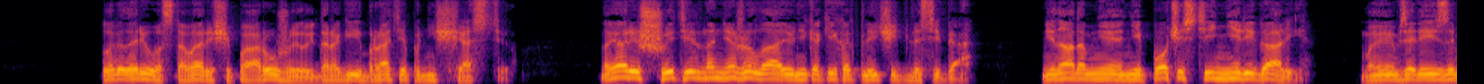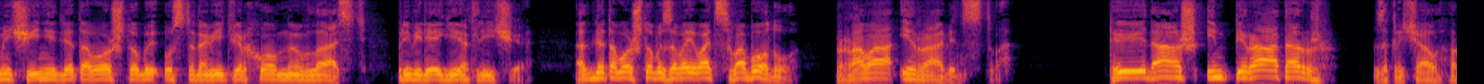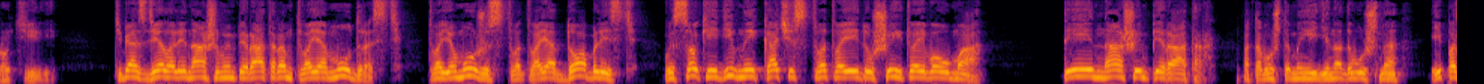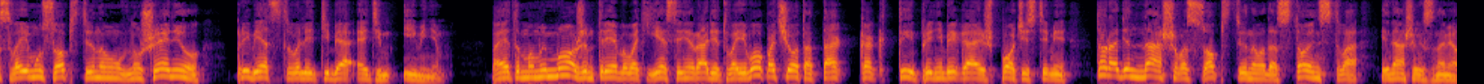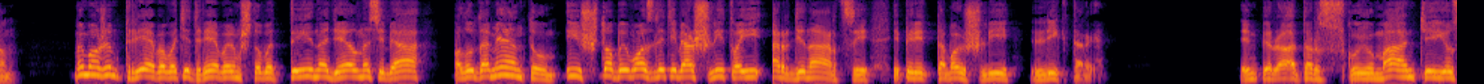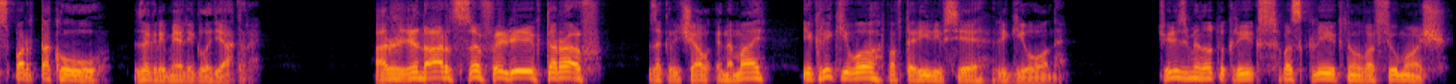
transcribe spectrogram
«Благодарю вас, товарищи по оружию и дорогие братья по несчастью. Но я решительно не желаю никаких отличий для себя. Не надо мне ни почести, ни регалий. Мы взялись за мечи не для того, чтобы установить верховную власть, привилегии и отличия, а для того, чтобы завоевать свободу, права и равенство. «Ты наш император!» — закричал Рутилий. «Тебя сделали нашим императором твоя мудрость, твое мужество, твоя доблесть, высокие дивные качества твоей души и твоего ума. Ты наш император, потому что мы единодушно и по своему собственному внушению приветствовали тебя этим именем. Поэтому мы можем требовать, если не ради твоего почета, так как ты пренебрегаешь почестями, то ради нашего собственного достоинства и наших знамен. Мы можем требовать и требуем, чтобы ты надел на себя полудаментум, и чтобы возле тебя шли твои ординарцы, и перед тобой шли ликторы. «Императорскую мантию Спартаку!» — загремели гладиаторы. «Ординарцев и ликторов!» — закричал Эномай, и крик его повторили все легионы. Через минуту Крикс воскликнул во всю мощь.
